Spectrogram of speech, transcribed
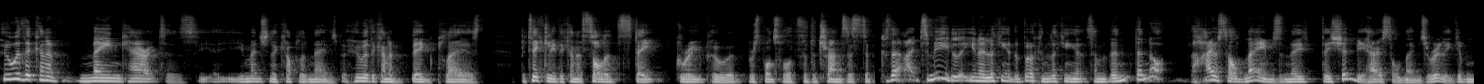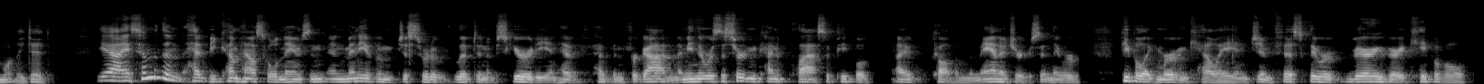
Who were the kind of main characters? You mentioned a couple of names, but who were the kind of big players particularly the kind of solid state group who were responsible for the transistor. Because to me, you know, looking at the book and looking at some of them, they're not household names, and they they should be household names, really, given what they did. Yeah, some of them had become household names, and, and many of them just sort of lived in obscurity and have, have been forgotten. I mean, there was a certain kind of class of people, I call them the managers, and they were people like Mervyn Kelly and Jim Fisk. They were very, very capable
